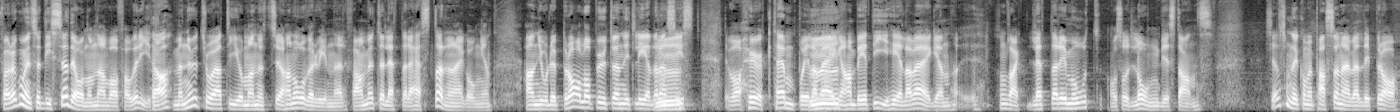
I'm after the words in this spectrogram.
förra gången så dissade jag honom när han var favorit, Ja. men nu tror jag att Gio Manuzzi Hanover vinner, för han möter lättare hästar den här gången. Han gjorde ett bra lopp utvändigt ledaren Mm. sist. Det var högt tempo hela vägen, han bet i hela vägen. Som sagt, lättare emot och så lång distans. Känns som det kommer passa den här väldigt bra.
